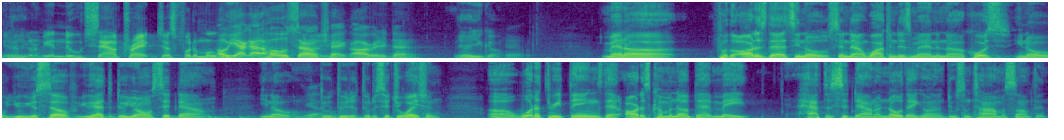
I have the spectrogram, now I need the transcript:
is there gonna be a new soundtrack just for the movie? Oh yeah, I got a whole soundtrack already done. There you go. Yeah. Man, uh, for the artists that's, you know, sitting down watching this, man, and uh, of course, you know, you yourself, you had to do your own sit down, you know, Yeah. through through the through the situation. Uh, what are three things that artists coming up that may have to sit down or know they're gonna do some time or something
